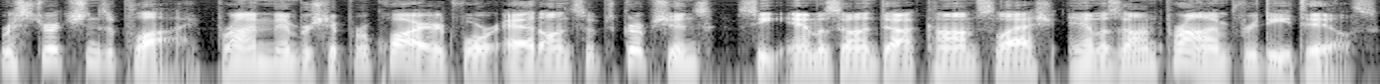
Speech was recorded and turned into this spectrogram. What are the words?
Restrictions apply. Prime membership required for add-on subscriptions. See Amazon.com slash Amazon Prime for details.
